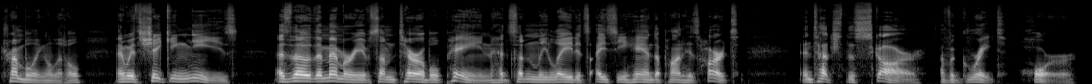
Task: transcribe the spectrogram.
trembling a little, and with shaking knees, as though the memory of some terrible pain had suddenly laid its icy hand upon his heart and touched the scar of a great horror.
